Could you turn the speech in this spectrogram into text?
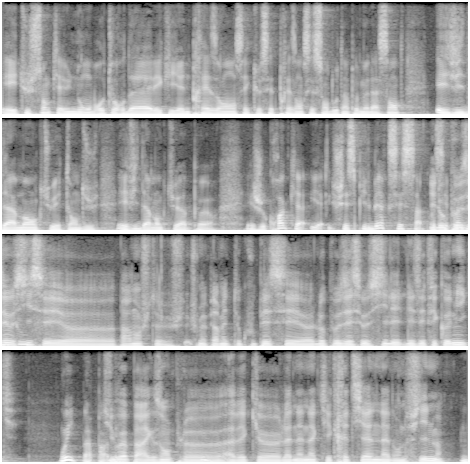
et tu sens qu'il y a une ombre autour d'elle et qu'il y a une présence et que cette présence est sans doute un peu menaçante, évidemment que tu es tendu, évidemment que tu as peur. Et je crois que chez Spielberg, c'est ça. Et l'opposé aussi, c'est, euh, pardon, je, je, me permets de te couper, c'est euh, l'opposé, c'est aussi les, effets comiques. Oui, bah, tu vois par exemple euh, avec la nana qui est chrétienne là dans le film, mm.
